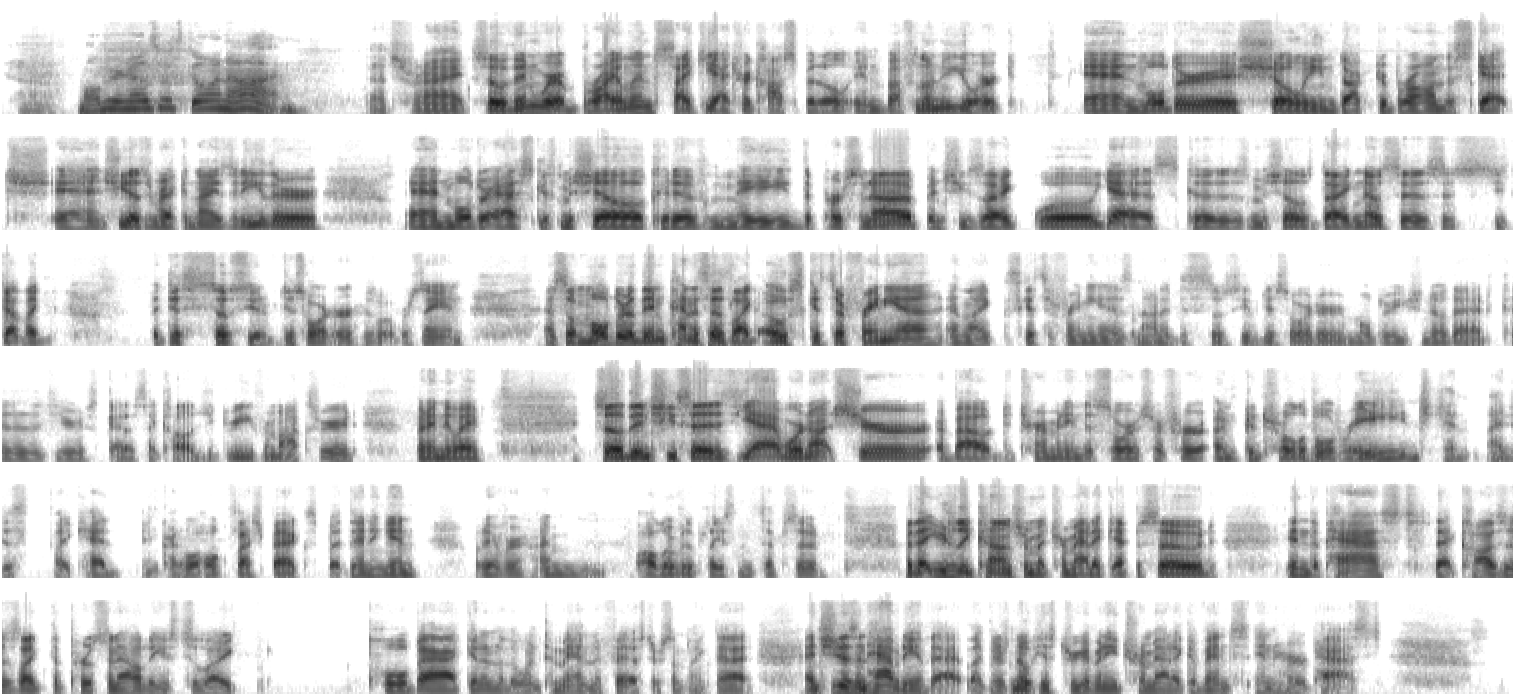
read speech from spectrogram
Yeah. mulder knows what's going on. That's right. So then we're at Brylin psychiatric hospital in buffalo new york and mulder is showing dr braun the sketch and she doesn't recognize it either and Mulder asks if Michelle could have made the person up, and she's like, "Well, yes, because Michelle's diagnosis is she's got like a dissociative disorder, is what we're saying." And so Mulder then kind of says like, "Oh, schizophrenia," and like schizophrenia is not a dissociative disorder. Mulder, you should know that because you're got a psychology degree from Oxford. But anyway, so then she says, "Yeah, we're not sure about determining the source of her uncontrollable rage." And I just like had Incredible Hulk flashbacks. But then again, whatever. I'm all over the place in this episode. But that usually comes from a traumatic episode in the past that causes like the personalities to like pull back and another one to manifest or something like that. And she doesn't have any of that. Like there's no history of any traumatic events in her past.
